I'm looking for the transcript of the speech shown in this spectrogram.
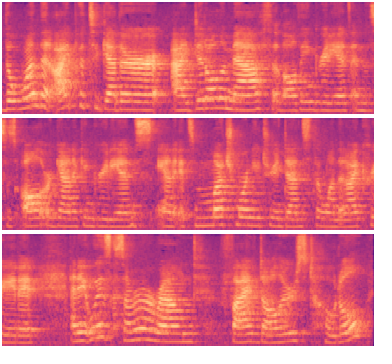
The one that I put together, I did all the math of all the ingredients and this is all organic ingredients and it's much more nutrient dense than the one that I created. And it was somewhere around $5 total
